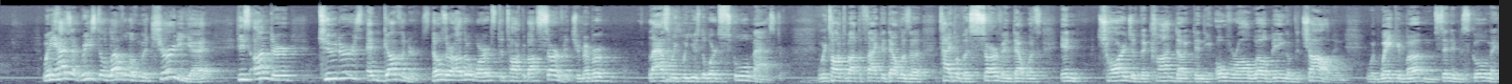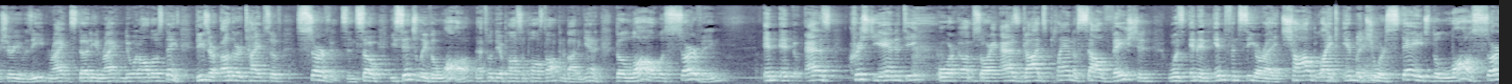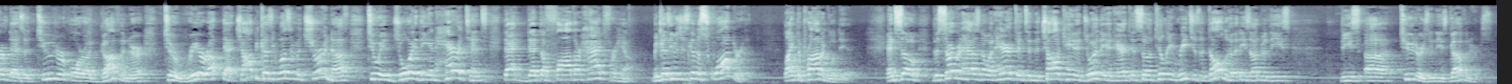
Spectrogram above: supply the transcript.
When he hasn't reached a level of maturity yet, he's under tutors and governors. Those are other words to talk about servants. You remember last week we used the word schoolmaster. We talked about the fact that that was a type of a servant that was in charge of the conduct and the overall well being of the child and would wake him up and send him to school, make sure he was eating right and studying right and doing all those things. These are other types of servants. And so essentially, the law that's what the Apostle Paul's talking about again the law was serving in, in, as Christianity, or I'm sorry, as God's plan of salvation was in an infancy or a childlike immature stage, the law served as a tutor or a governor to rear up that child because he wasn't mature enough to enjoy the inheritance that, that the father had for him. Because he was just going to squander it, like the prodigal did. And so the servant has no inheritance, and the child can't enjoy the inheritance. So until he reaches adulthood, he's under these, these uh, tutors and these governors.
